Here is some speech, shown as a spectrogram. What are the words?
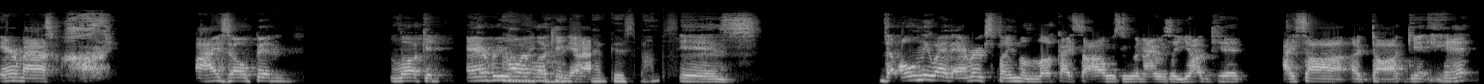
air mask, eyes open, look, and everyone oh looking gosh, at I have goosebumps. is the only way I've ever explained the look I saw was when I was a young kid. I saw a dog get hit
